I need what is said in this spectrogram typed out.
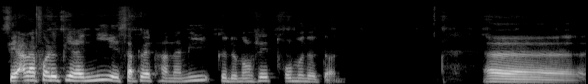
C'est à la fois le pire ennemi et ça peut être un ami que de manger trop monotone. Euh,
